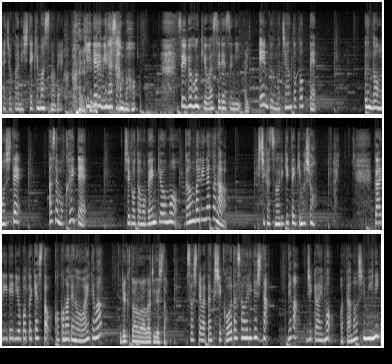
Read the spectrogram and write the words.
体調管理してきますので聞いてる皆さんも水分補給忘れずに、はい。塩分もちゃんととって運動もして汗もかいて仕事も勉強も頑張りながら7月乗り切っていきましょう、はい、ガーリーレディオポッドキャストここまでのお相手は？ディレクターの足立でした。そして私高田沙織でした。では次回もお楽しみに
